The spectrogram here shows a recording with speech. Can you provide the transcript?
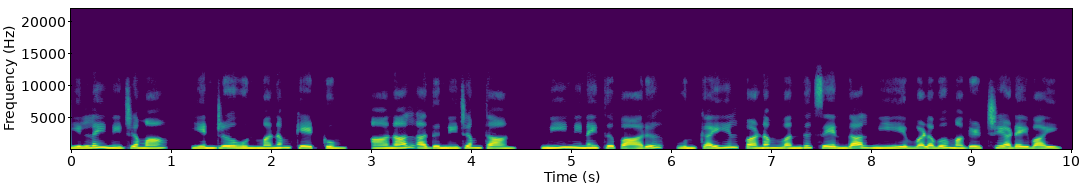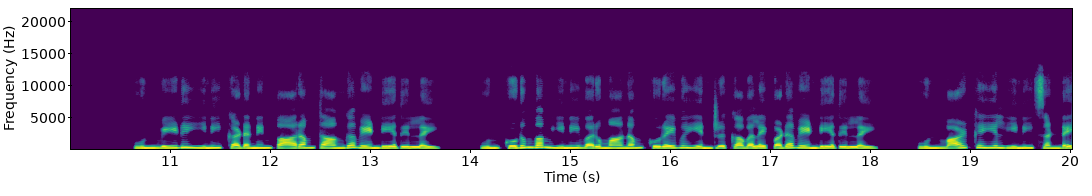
இல்லை நிஜமா? என்று உன் மனம் கேட்கும். ஆனால் அது நிஜம்தான். நீ நினைத்து பாரு உன் கையில் பணம் வந்து சேர்ந்தால் நீ எவ்வளவு மகிழ்ச்சி அடைவாய். உன் வீடு இனி கடனின் பாரம் தாங்க வேண்டியதில்லை. உன் குடும்பம் இனி வருமானம் குறைவு என்று கவலைப்பட வேண்டியதில்லை. உன் வாழ்க்கையில் இனி சண்டை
